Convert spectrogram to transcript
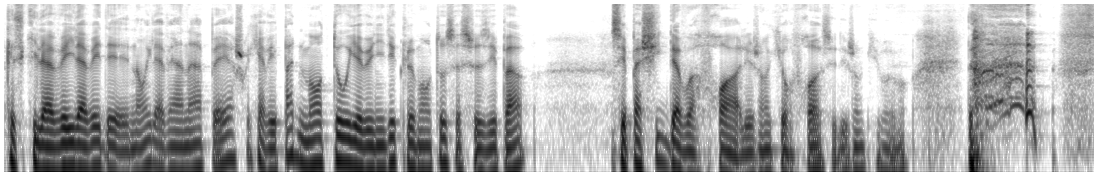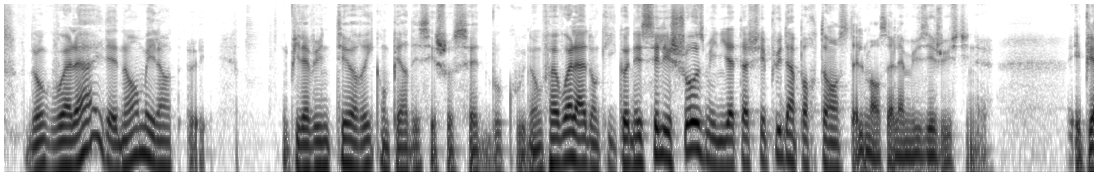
Qu'est-ce qu'il avait? Il avait des, non, il avait un impair. Je crois qu'il n'y avait pas de manteau. Il y avait une idée que le manteau, ça se faisait pas. C'est pas chic d'avoir froid. Les gens qui ont froid, c'est des gens qui vraiment. Donc voilà, il est non, il a... Et puis il avait une théorie qu'on perdait ses chaussettes beaucoup. Donc enfin voilà, donc il connaissait les choses, mais il n'y attachait plus d'importance tellement ça l'amusait juste. Et puis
